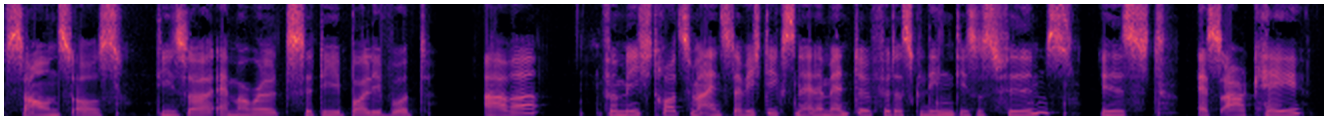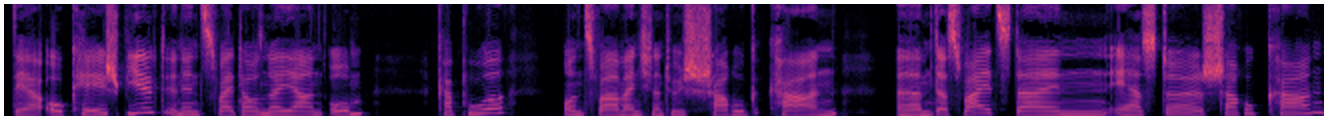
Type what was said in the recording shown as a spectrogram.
Sounds aus dieser Emerald City Bollywood. Aber für mich trotzdem eines der wichtigsten Elemente für das Gelingen dieses Films ist SRK, der OK spielt in den 2000er Jahren um Kapoor. Und zwar meine ich natürlich Shahrukh Khan. Ähm, das war jetzt dein erster Shahrukh Khan.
